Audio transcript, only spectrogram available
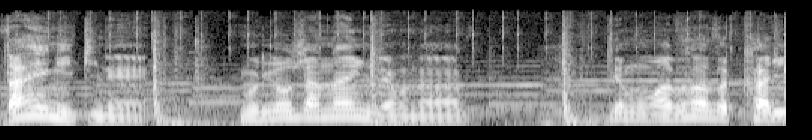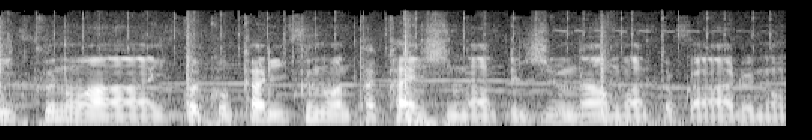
第2期ね、無料じゃないんだよな。でもわざわざ借り行くのは、一個一個借り行くのは高いしなって十何話とかあるのを、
